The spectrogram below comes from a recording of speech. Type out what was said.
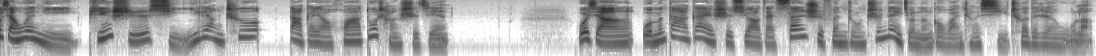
我想问你，平时洗一辆车大概要花多长时间？我想，我们大概是需要在三十分钟之内就能够完成洗车的任务了。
